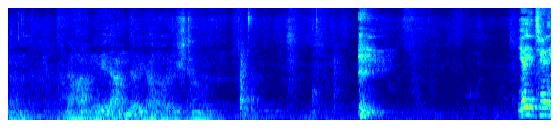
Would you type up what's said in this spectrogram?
तं नमामि वेदान्तविदं या इच्छेने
